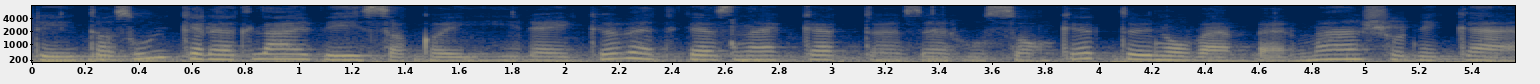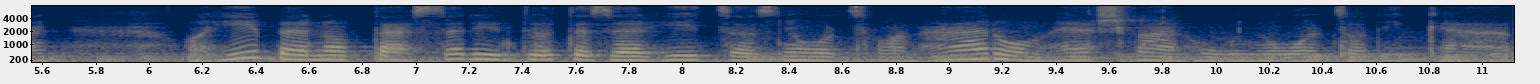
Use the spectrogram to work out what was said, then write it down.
estét! Az új kelet live éjszakai hírei következnek 2022. november 2-án, a Héber naptár szerint 5783. Hesván hó 8-án.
